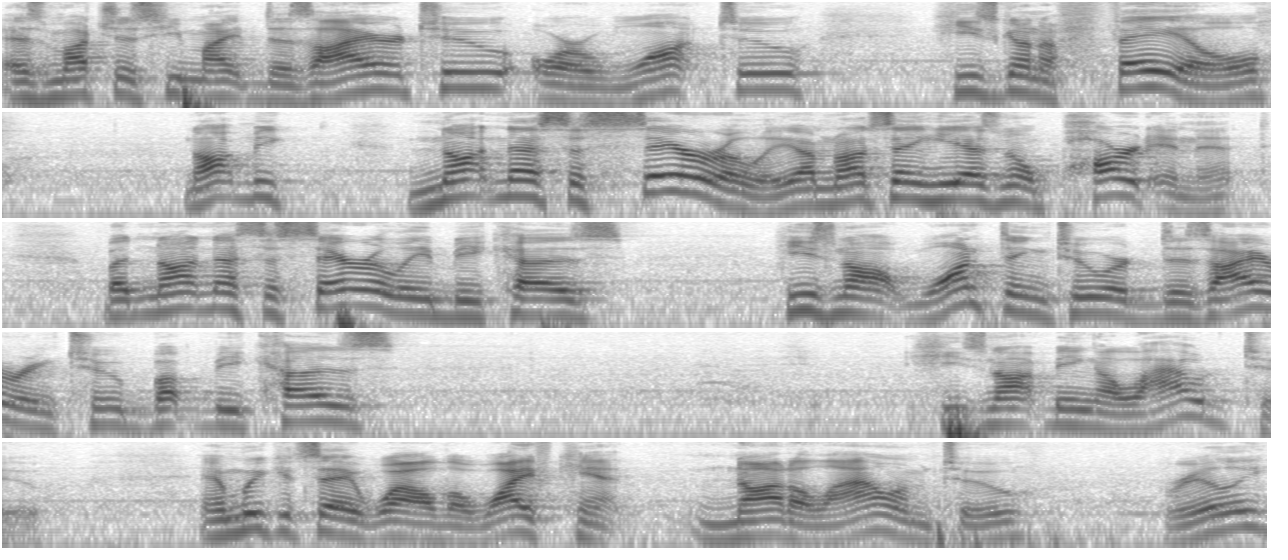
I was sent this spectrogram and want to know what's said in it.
As much as he might desire to or want to, he's going to fail, not, be, not necessarily, I'm not saying he has no part in it, but not necessarily because he's not wanting to or desiring to, but because he's not being allowed to. And we could say, well, the wife can't not allow him to. Really?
